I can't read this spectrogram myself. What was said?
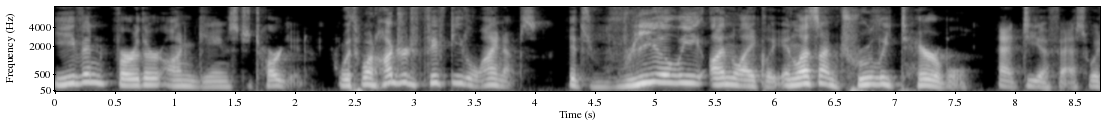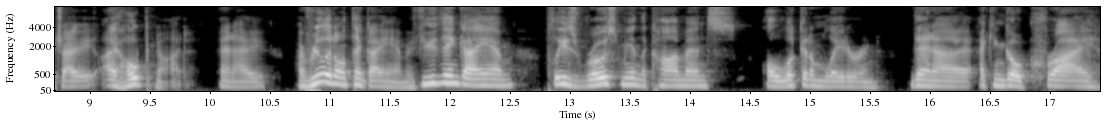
even further on games to target with 150 lineups, it's really unlikely, unless I'm truly terrible at DFS, which I, I hope not. And I, I really don't think I am. If you think I am, please roast me in the comments. I'll look at them later and then uh, I can go cry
